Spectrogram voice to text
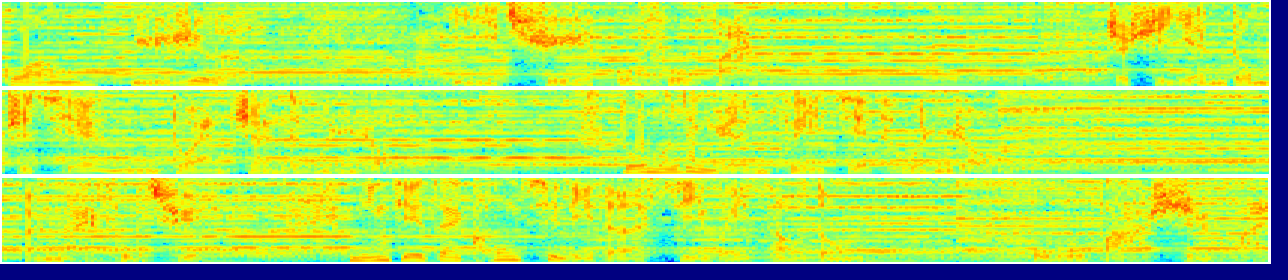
光与热一去不复返，这是严冬之前短暂的温柔，多么令人费解的温柔，翻来覆去。凝结在空气里的细微骚动，无法释怀。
